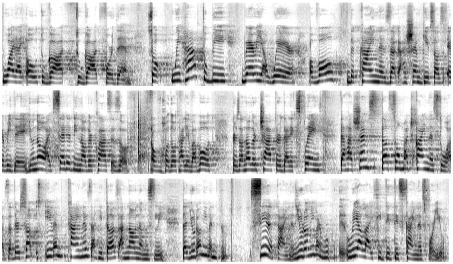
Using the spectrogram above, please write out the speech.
what I owe to God to God for them. So we have to be very aware of all the kindness that Hashem gives us every day. You know, I've said it in other classes of, of Chovot HaLevavot. There's another chapter that explains that Hashem does so much kindness to us, that there's some, even kindness that He does anonymously, that you don't even see the kindness. You don't even realize He did this kindness for you.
